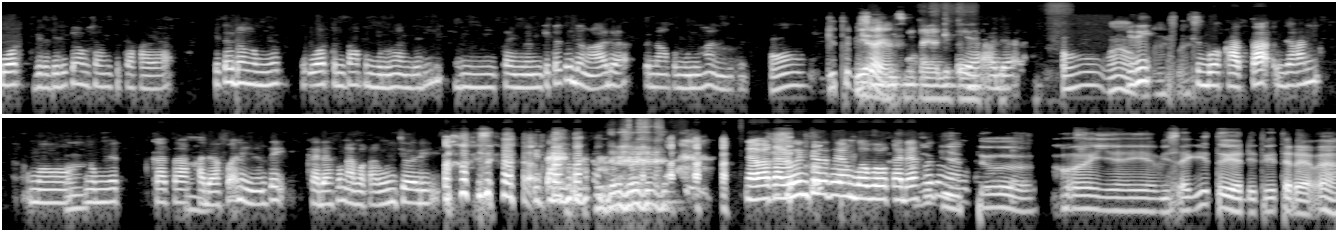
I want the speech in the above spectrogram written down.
word gitu. Jadi kalau misalnya kita kayak kita udah nge-mute word tentang pembunuhan. Jadi di timeline kita tuh udah nggak ada tentang pembunuhan gitu. oh gitu Iya bisa ya bisa kayak gitu Iya ada. oh wow Jadi nice nice sebuah kata misalkan mau Hmm. nge-mute kata Hmm. Kadafa nih nanti Kadafa nggak bakal muncul di di timeline. nggak bakal muncul tuh yang bawa-bawa Kadafa oh tuh nggak gitu muncul. oh iya iya bisa gitu ya di Twitter ya wah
